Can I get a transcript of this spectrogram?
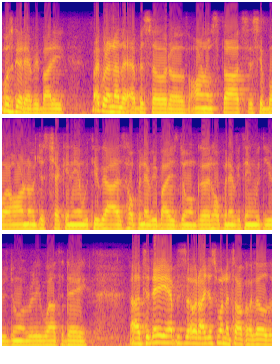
What's good, everybody? Back with another episode of Arnold's Thoughts. It's your boy Arnold just checking in with you guys. Hoping everybody's doing good. Hoping everything with you is doing really well today. Uh, today episode, I just want to talk a little,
